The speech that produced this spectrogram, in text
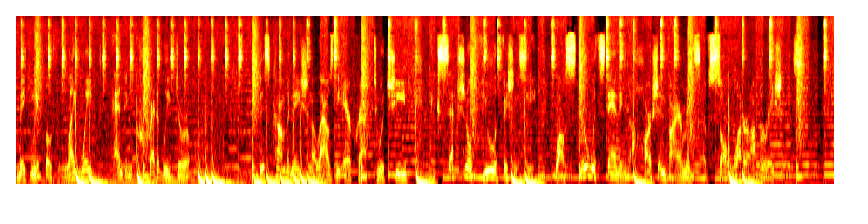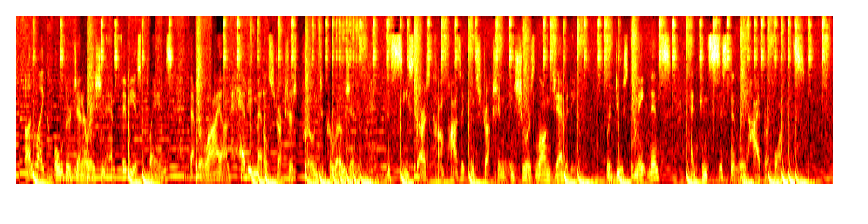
making it both lightweight and incredibly durable. This combination allows the aircraft to achieve exceptional fuel efficiency while still withstanding the harsh environments of saltwater operations. Unlike older generation amphibious planes that rely on heavy metal structures prone to corrosion, the Sea Star's composite construction ensures longevity, reduced maintenance, and consistently high performance.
